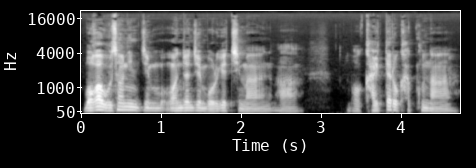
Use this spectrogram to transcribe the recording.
뭐가 우선인지 뭐 먼저인지 모르겠지만 아 뭐 갈 대로 갔구나.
